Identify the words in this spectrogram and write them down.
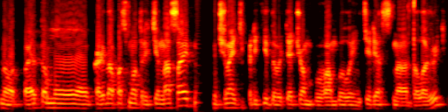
Ну, вот, поэтому, когда посмотрите на сайт, начинайте прикидывать, о чем бы вам было интересно доложить.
